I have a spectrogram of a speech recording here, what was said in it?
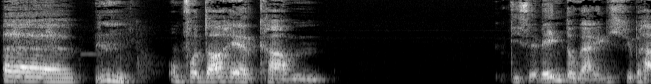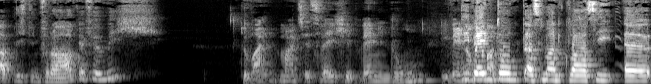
Äh, und von daher kam diese Wendung eigentlich überhaupt nicht in Frage für mich. Du mein- meinst jetzt welche Wendung? Die Die Wendung, Wendung, dass man quasi äh,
